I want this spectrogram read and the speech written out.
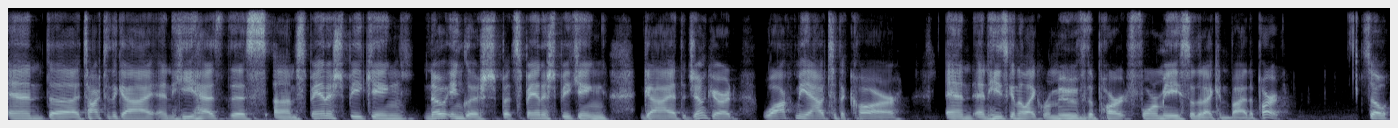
and uh, talk to the guy, and he has this um, Spanish speaking, no English, but Spanish speaking guy at the junkyard walk me out to the car, and and he's going to like remove the part for me so that I can buy the part. So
